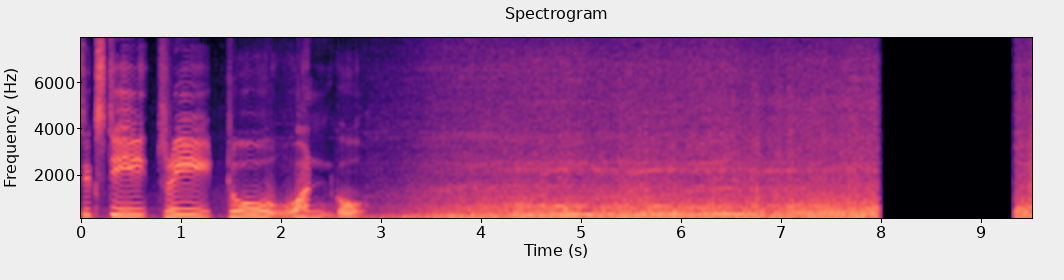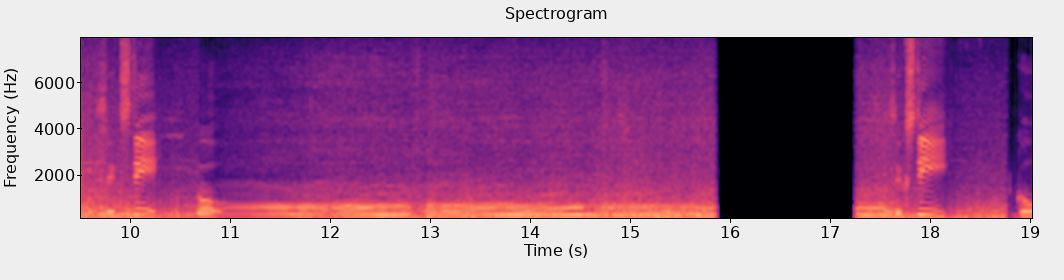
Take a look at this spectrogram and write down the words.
sixty three two one go sixty go sixty go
